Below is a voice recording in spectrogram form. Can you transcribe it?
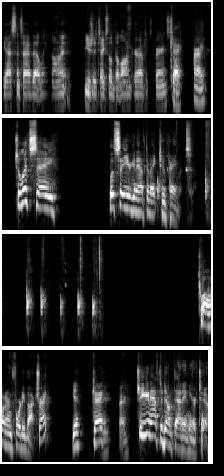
Yeah. Since I have that lien on it, usually takes a little bit longer. I've experienced. Okay. All right. So let's say, let's say you're going to have to make two payments. 1240 bucks, right? Yeah. Okay. Fair. So you're going to have to dump that in here too.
